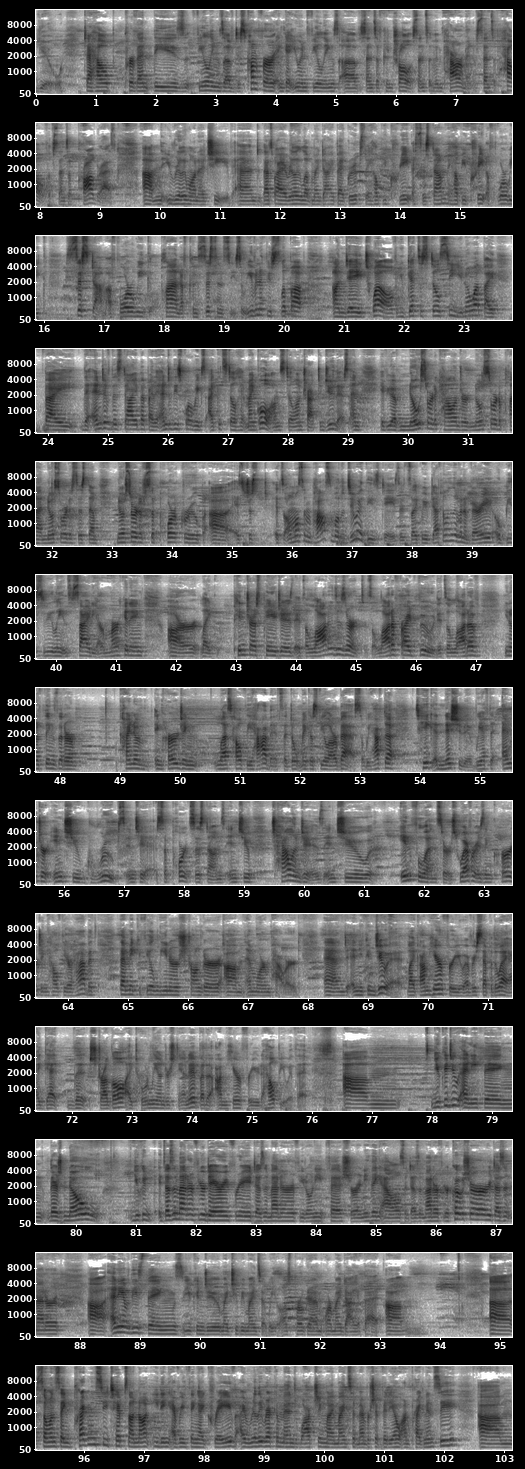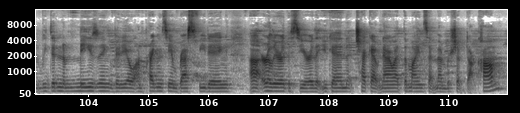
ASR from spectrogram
you to help prevent these feelings of discomfort and get you in feelings of sense of control, of sense of empowerment, of sense of health, of sense of progress um, that you really want to achieve. And that's why I really love my diet bet groups. They help you create a system. They help you create a four week system, a four week plan of consistency. So even if you slip up on day 12 you get to still see you know what by by the end of this diet but by the end of these four weeks i could still hit my goal. I'm still on track to do this. And if you have no sort of calendar no sort of plan no sort of system no sort of support group uh, it's just it's almost impossible to do it these days. It's like we've definitely live in a very obesity laden society. Our marketing our like pinterest pages it's a lot of desserts. It's a lot of fried food. It's a lot of you know things that are kind of encouraging less healthy habits that don't make us feel our best. So we have to take initiative. We have to enter into groups, into support systems, into challenges, into influencers, whoever is encouraging healthier habits that make you feel leaner, stronger, um, and more empowered. And and you can do it. Like I'm here for you every step of the way. I get the struggle. I totally understand it, but I'm here for you to help you with it. Um, you could do anything. There's no you could it doesn't matter if you're dairy free, it doesn't matter if you don't eat fish or anything else. It doesn't matter if you're kosher, it doesn't matter uh, any of these things you can do my 2B Mindset weight loss program or my diet bet. Um, uh, someone saying pregnancy tips on not eating everything I crave. I really recommend watching my mindset membership video on pregnancy. Um, we did an amazing video on pregnancy and breastfeeding uh, earlier this year that you can check out now at themindsetmembership.com.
